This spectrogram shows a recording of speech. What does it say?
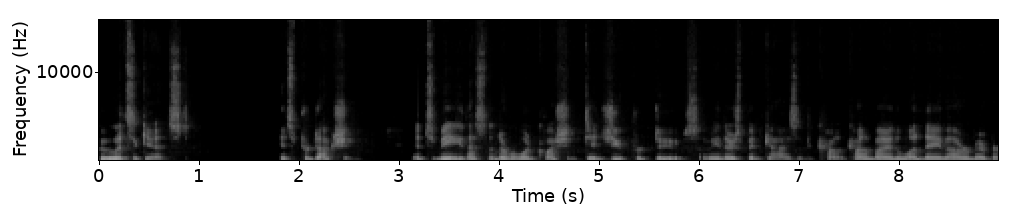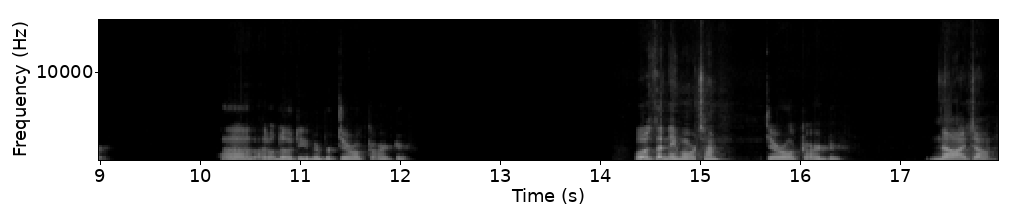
who it's against. It's production. And to me, that's the number one question. Did you produce? I mean, there's been guys at the combine. The one name I remember, uh, I don't know. Do you remember Daryl Gardner? What was that name one more time? Daryl Gardner. No, I don't.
